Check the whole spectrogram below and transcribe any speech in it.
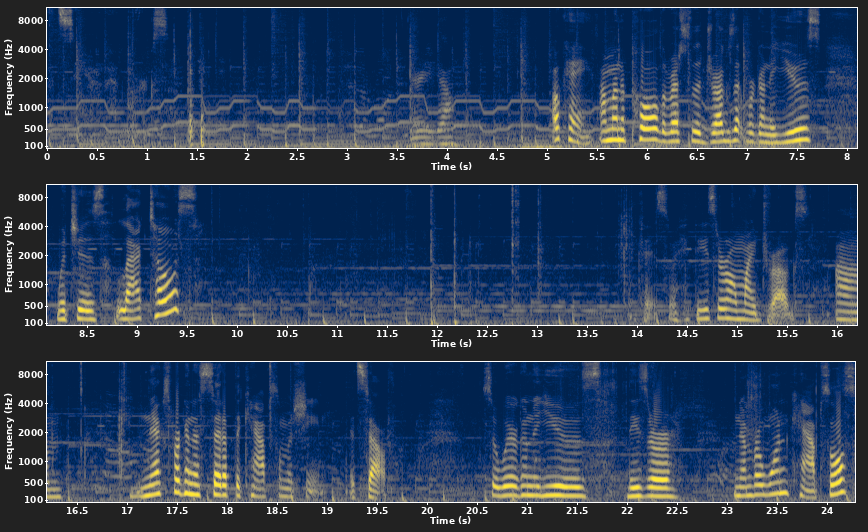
Let's see how that works. There you go. Okay, I'm going to pull the rest of the drugs that we're going to use, which is lactose. Okay, so these are all my drugs. Um, next, we're going to set up the capsule machine itself. So we're going to use, these are number one capsules.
